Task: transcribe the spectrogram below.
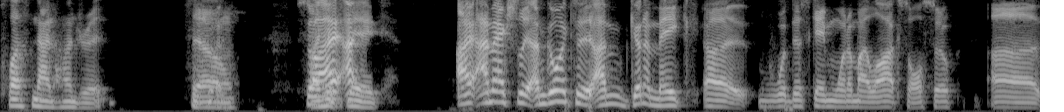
plus nine hundred. So, Okay. so I I, I. I, I'm actually I'm going to I'm gonna make uh with this game one of my locks also. Uh,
